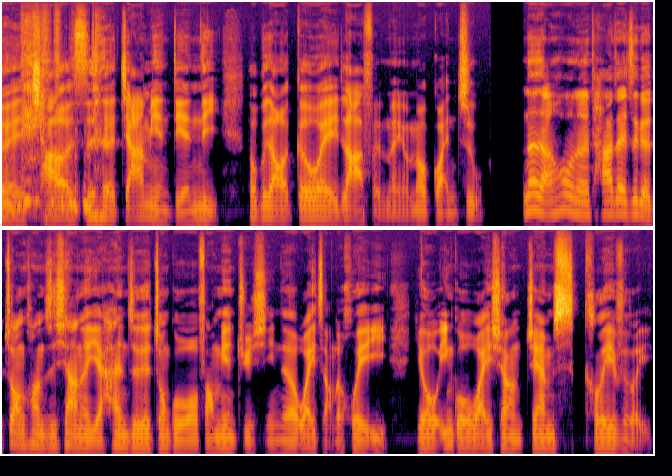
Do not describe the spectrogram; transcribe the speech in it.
对查尔斯的加冕典礼，都不知道各位辣粉们有没有关注？那然后呢，他在这个状况之下呢，也和这个中国方面举行了外长的会议，由英国外相 James Cleverly，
